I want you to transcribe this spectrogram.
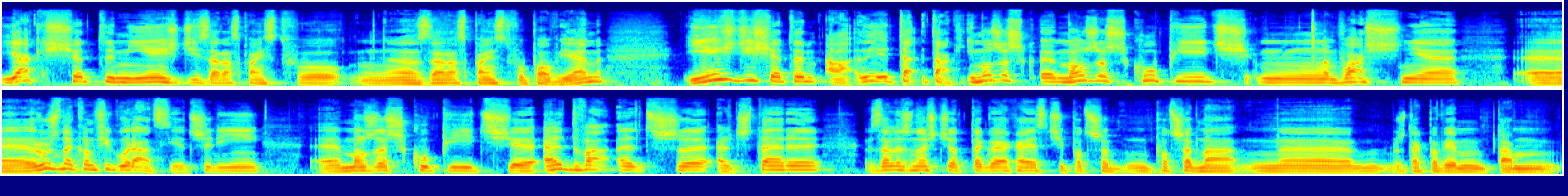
jak się tym jeździ, zaraz Państwu, zaraz państwu powiem. Jeździ się tym, a tak, i możesz, możesz kupić mm, właśnie E, różne konfiguracje, czyli e, możesz kupić L2, L3, L4, w zależności od tego, jaka jest ci potrzebna, e, że tak powiem, tam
